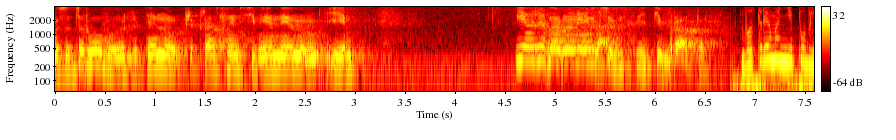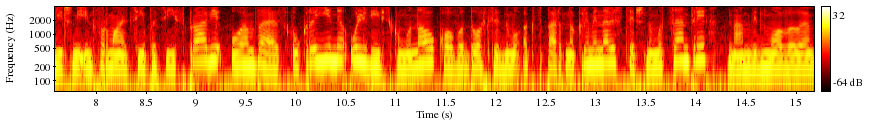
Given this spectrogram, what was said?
здоровою людиною, прекрасним сім'янином і Я вже самим лучшим в світі братом. В отриманні публічної інформації по цій справі у МВС України у Львівському науково-дослідному експертно-криміналістичному центрі нам відмовили.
